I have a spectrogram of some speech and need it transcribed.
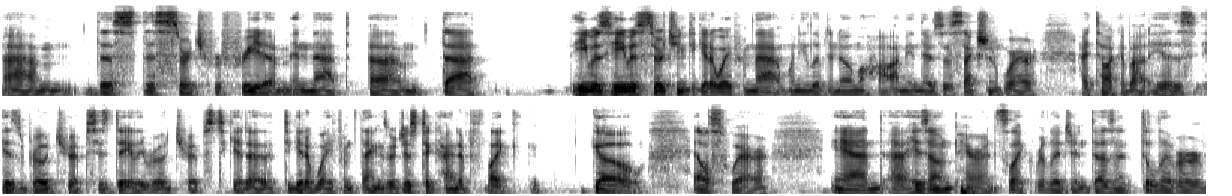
um, this this search for freedom. In that um, that he was he was searching to get away from that when he lived in Omaha. I mean, there's a section where I talk about his his road trips, his daily road trips to get a to get away from things, or just to kind of like go elsewhere and uh, his own parents like religion doesn't deliver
